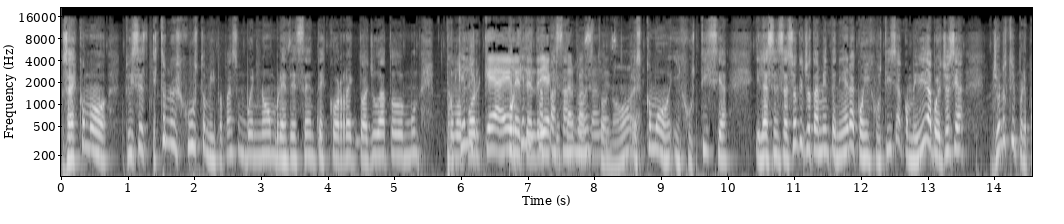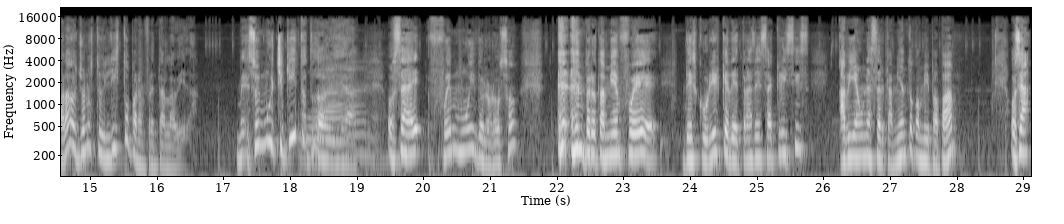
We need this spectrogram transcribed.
O sea, es como, tú dices, esto no es justo, mi papá es un buen hombre, es decente, es correcto, ayuda a todo el mundo. como, ¿por qué a él le tendría que estar pasando esto, no? Es como injusticia. Y la sensación que yo también tenía era con injusticia con mi vida, porque yo decía, yo no estoy preparado, yo no estoy listo para enfrentar la vida. soy muy chiquito todavía. O sea, eh, fue muy doloroso, pero también fue descubrir que detrás de esa crisis había un acercamiento con mi papá o sea,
